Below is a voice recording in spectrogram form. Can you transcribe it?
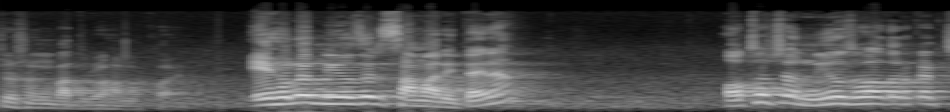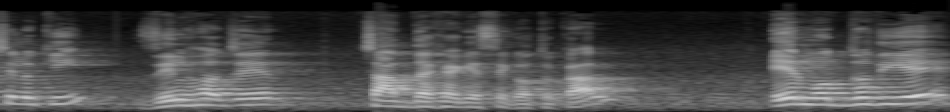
সুসংবাদ গ্রহণ করেন। এ হলো নিউজের সামারি তাই না? অথচ নিউজ হওয়া দরকার ছিল কি? জিলহজের চাঁদ দেখা গেছে গতকাল। এর মধ্য দিয়ে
